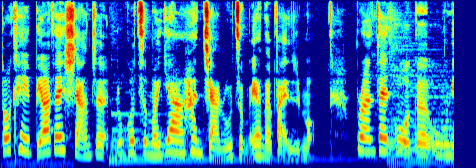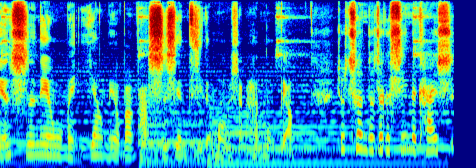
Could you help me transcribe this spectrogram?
都可以不要再想着如果怎么样和假如怎么样的白日梦，不然再过个五年、十年，我们一样没有办法实现自己的梦想和目标。就趁着这个新的开始，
